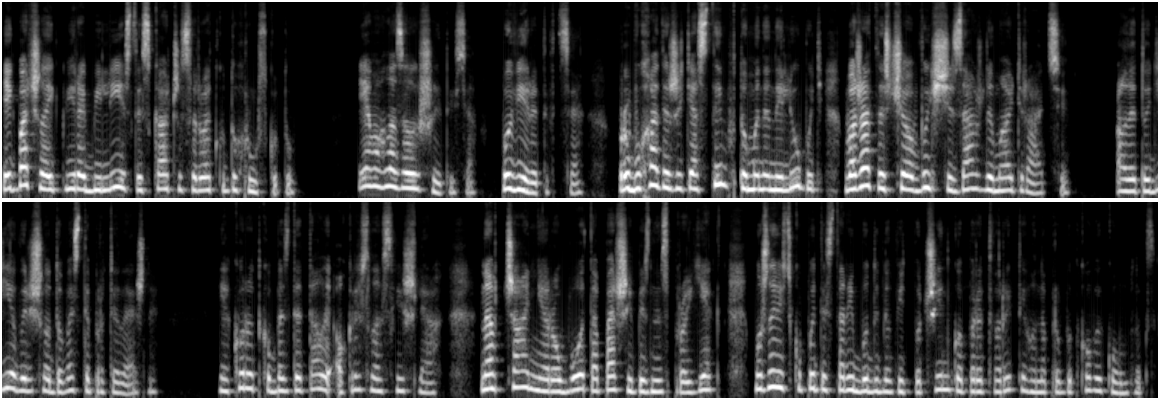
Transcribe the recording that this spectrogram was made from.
Як бачила, як Віра біліє, стискаючи серветку до хрускоту. Я могла залишитися, повірити в це, пробухати життя з тим, хто мене не любить, вважати, що вищі завжди мають рацію. Але тоді я вирішила довести протилежне. Я коротко, без деталей окреслила свій шлях навчання, робота, перший бізнес-проєкт, можливість купити старий будинок відпочинку і перетворити його на прибутковий комплекс.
